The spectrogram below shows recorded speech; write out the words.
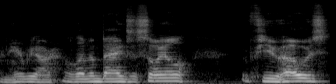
And here we are. 11 bags of soil, a few hoes.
